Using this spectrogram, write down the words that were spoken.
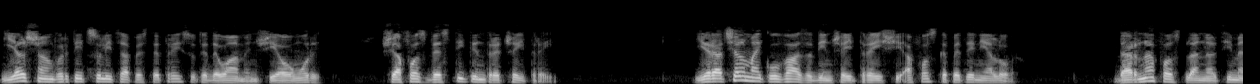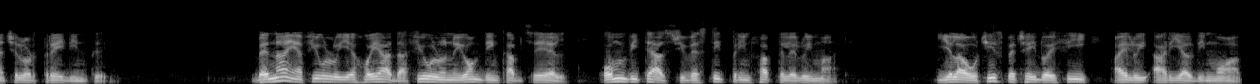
El și-a învârtit sulița peste 300 de oameni și i-a omorât și a fost vestit între cei trei. Era cel mai cu vază din cei trei și a fost căpetenia lor, dar n-a fost la înălțimea celor trei din tâi. Benaia, fiul lui Jehoiada, fiul unui om din Cabțeel, om viteaz și vestit prin faptele lui mari. El a ucis pe cei doi fii ai lui Ariel din Moab.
